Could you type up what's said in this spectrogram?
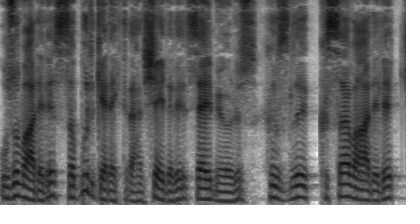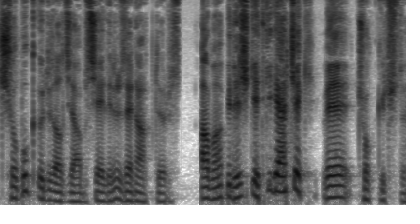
Uzun vadeli sabır gerektiren şeyleri sevmiyoruz. Hızlı, kısa vadeli, çabuk ödül alacağımız şeylerin üzerine atlıyoruz. Ama bileşik etki gerçek ve çok güçlü.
